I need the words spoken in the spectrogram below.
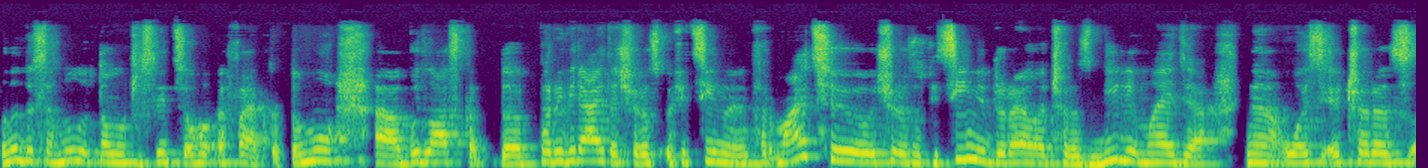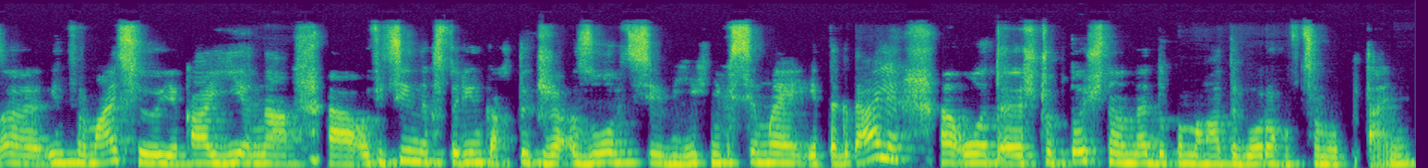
вони досягнули в тому числі цього ефекту. Тому, будь ласка, перевіряйте через офіційну інформацію, через офіційні джерела, через білі медіа, е, ось через е, інформацію, яка є на е, офіційних сторінках тих же азовців, їхніх сімей і так далі. От щоб точно не допомагати ворогу в цьому питанні.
